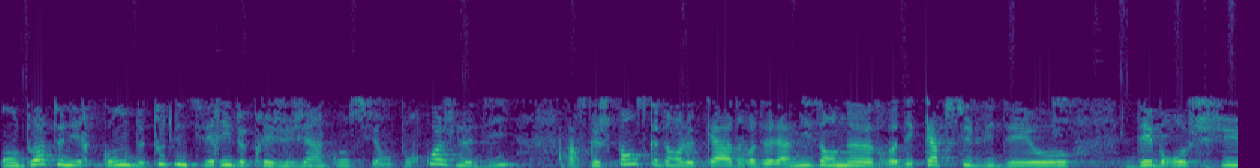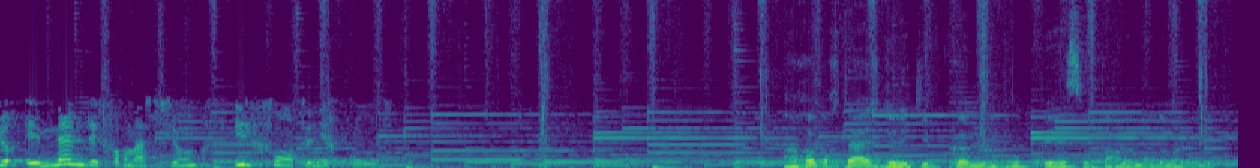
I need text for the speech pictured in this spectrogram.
on doit tenir compte de toute une série de préjugés inconscients. Pourquoi je le dis? Parce que je pense que dans le cadre de la mise en œuvre des capsules vidéo, des brochures et même des formations, il faut en tenir compte. Un reportage de l'équipe com du groupe PS au Parlement de Wallonie.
